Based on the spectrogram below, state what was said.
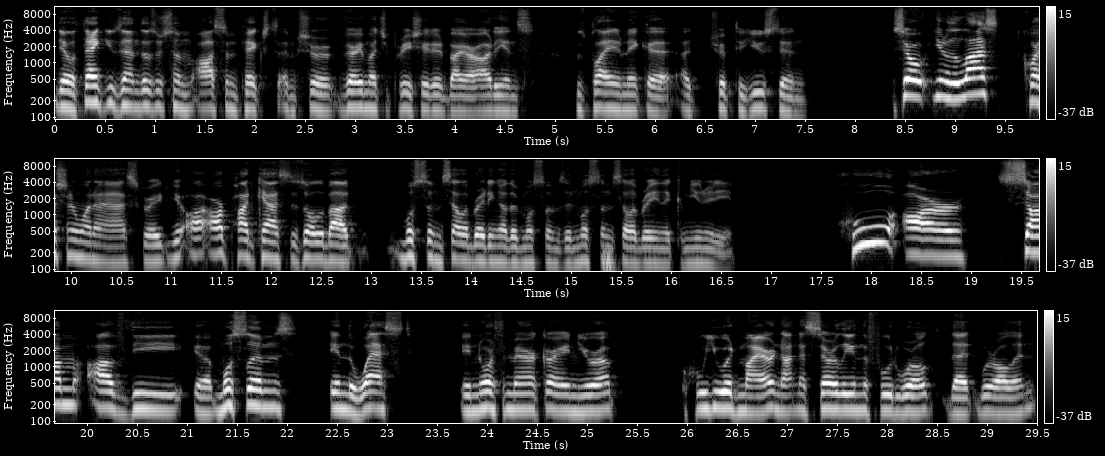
Yeah, well, thank you, Zen. Those are some awesome picks. I'm sure very much appreciated by our audience who's planning to make a, a trip to Houston. So, you know, the last question I want to ask, right? Our, our podcast is all about Muslims celebrating other Muslims and Muslims celebrating the community. Who are some of the uh, Muslims in the West, in North America, in Europe, who you admire, not necessarily in the food world that we're all in,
